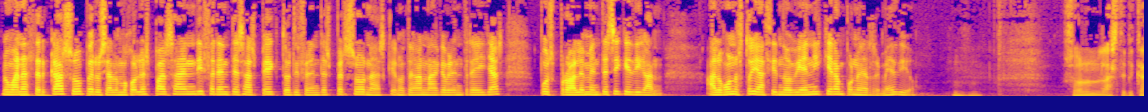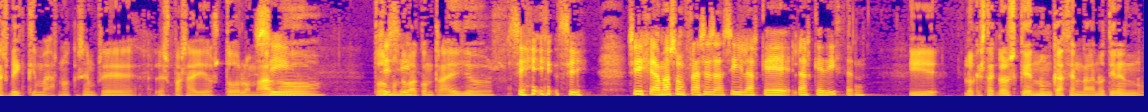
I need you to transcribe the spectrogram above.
no van a hacer caso, pero si a lo mejor les pasa en diferentes aspectos, diferentes personas que no tengan nada que ver entre ellas, pues probablemente sí que digan algo no estoy haciendo bien y quieran poner remedio. Son las típicas víctimas, ¿no? Que siempre les pasa a ellos todo lo malo, todo Sí, el mundo sí. va contra ellos. Sí, sí. Sí, que además son frases así las que, las que dicen. Y lo que está claro es que nunca hacen nada, no tienen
